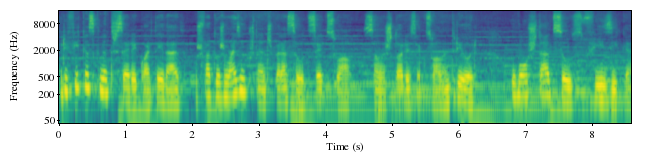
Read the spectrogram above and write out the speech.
Verifica-se que na terceira e quarta idade, os fatores mais importantes para a saúde sexual são a história sexual anterior, o bom estado de saúde física,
